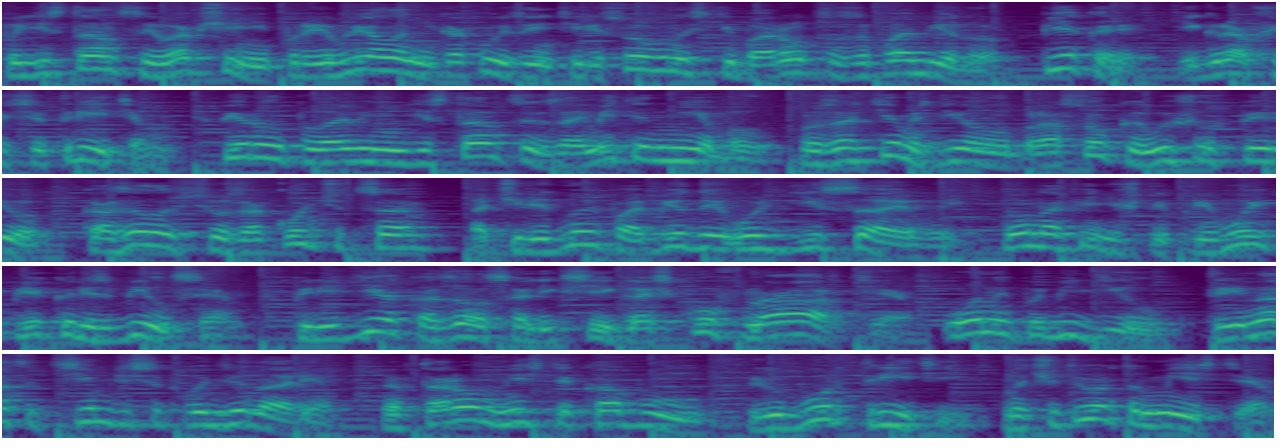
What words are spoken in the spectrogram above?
по дистанции вообще не проявляла никакой заинтересованности бороться за победу. Пекарь, игравшийся третьим, в первой половине дистанции заметен не был, но затем сделал бросок и вышел вперед. Казалось, все закончится очередной победой Ольги Исаевой, но на финишной прямой Пекарь сбился. Впереди оказался Алексей Гаськов на арте. Он и победил. 13.70 в Одинаре. На втором месте Кабул. Любор третий. На четвертом месте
